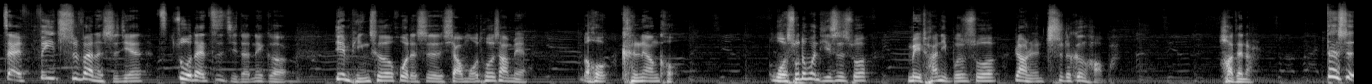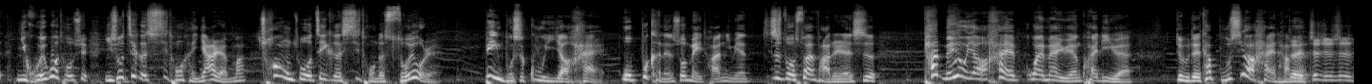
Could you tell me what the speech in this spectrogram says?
在非吃饭的时间坐在自己的那个电瓶车或者是小摩托上面，然后啃两口。我说的问题是说，美团你不是说让人吃的更好吗？好在哪儿？但是你回过头去，你说这个系统很压人吗？创作这个系统的所有人，并不是故意要害。我不可能说美团里面制作算法的人是，他没有要害外卖员、快递员，对不对？他不是要害他对，们。这就是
